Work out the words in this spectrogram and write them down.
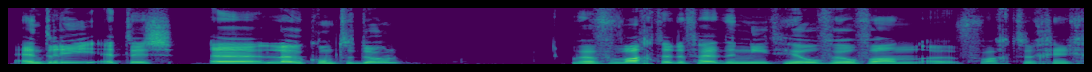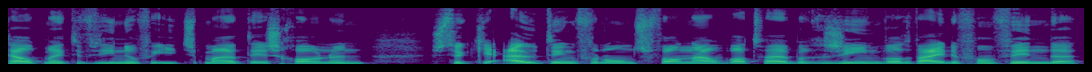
En drie, het is uh, leuk om te doen. We verwachten er verder niet heel veel van. Uh, we verwachten er geen geld mee te verdienen of iets. Maar het is gewoon een stukje uiting van ons van nou, wat we hebben gezien, wat wij ervan vinden.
